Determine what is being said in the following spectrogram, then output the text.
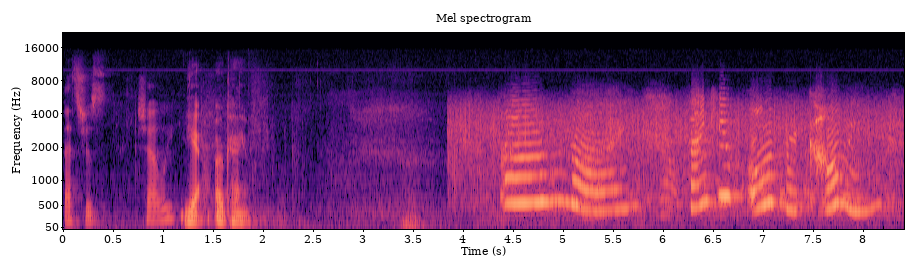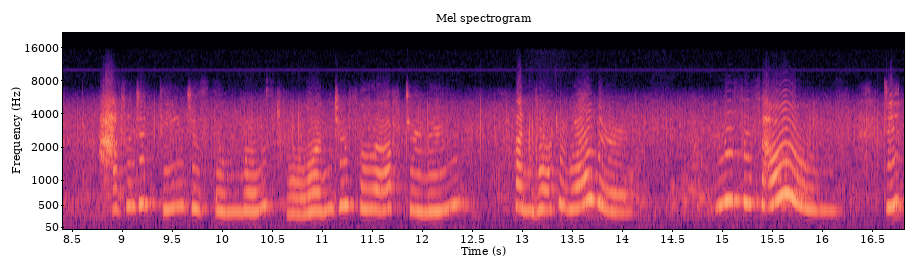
Let's just, shall we? Yeah, okay. Oh my! Thank you all for coming. Hasn't it been just the most wonderful afternoon? And what weather! Mrs. Holmes, did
